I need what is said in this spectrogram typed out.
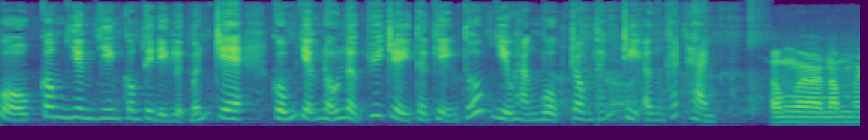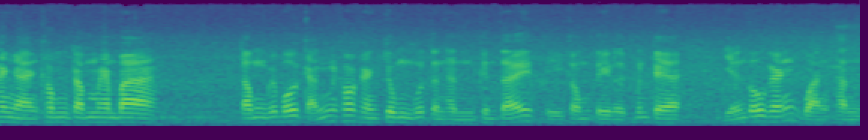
bộ, công nhân viên công ty điện lực Bến Tre cũng vẫn nỗ lực duy trì thực hiện tốt nhiều hạng mục trong tháng tri ân khách hàng. Trong à, năm 2023, trong cái bối cảnh khó khăn chung của tình hình kinh tế thì công ty điện lực Bến Tre vẫn cố gắng hoàn thành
